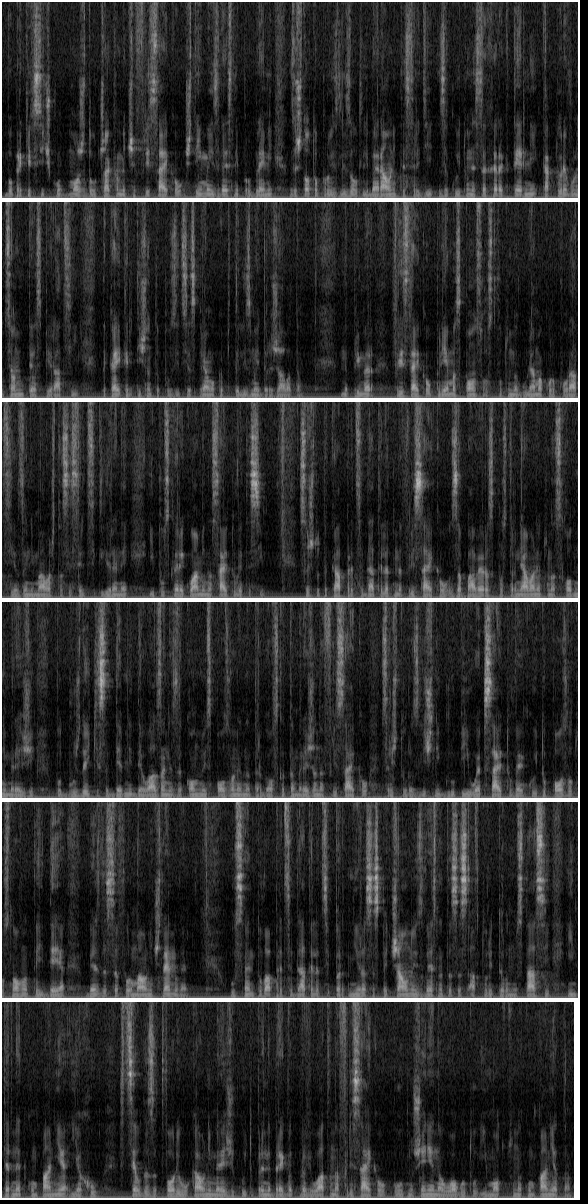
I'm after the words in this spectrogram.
Въпреки всичко, може да очакваме, че FreeCycle ще има известни проблеми, защото произлиза от либералните среди, за които не са характерни както революционните аспирации, така и критичната позиция спрямо капитализма и държавата. Например, FreeCycle приема спонсорството на голяма корпорация, занимаваща се с рециклиране и пуска реклами на сайтовете си. Също така председателят на FreeCycle забавя разпространяването на сходни мрежи, подбуждайки съдебни дела за незаконно използване на търговската мрежа на FreeCycle срещу различни групи и вебсайтове, които ползват основната идея без да са формални членове. Освен това, председателят си партнира с печално известната с авторитарността си интернет компания Yahoo с цел да затвори локални мрежи, които пренебрегват правилата на FreeCycle по отношение на логото и мотото на компанията.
